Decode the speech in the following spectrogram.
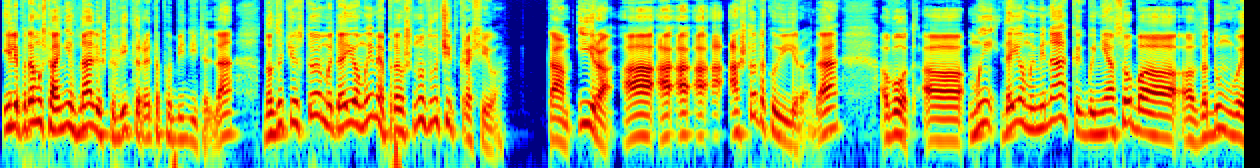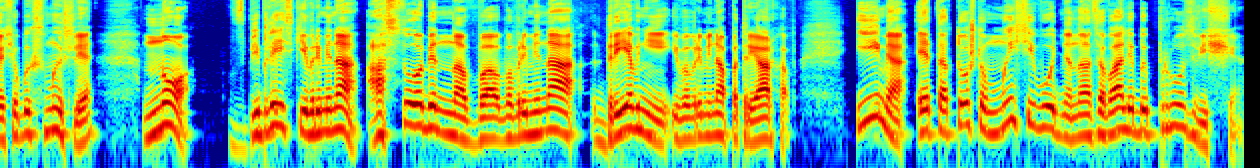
или потому что они знали, что Виктор это победитель, да? Но зачастую мы даем имя, потому что, ну, звучит красиво. Там Ира, а, а, а, а, а что такое Ира, да? Вот, а, мы даем имена, как бы не особо а, задумываясь об их смысле, но в библейские времена, особенно во, во времена древние и во времена патриархов, имя – это то, что мы сегодня называли бы прозвище.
